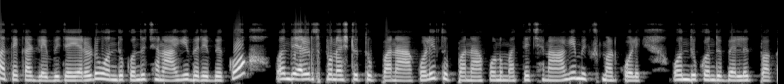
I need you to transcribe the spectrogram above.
ಮತ್ತೆ ಕಡಲೆ ಬೀಜ ಎರಡು ಒಂದಕ್ಕೊಂದು ಚೆನ್ನಾಗಿ ಬೆರಿಬೇಕು. ಒಂದ್ ಎರಡು ಸ್ಪೂನ್ ಅಷ್ಟು ತುಪ್ಪನ ಹಾಕೊಳ್ಳಿ. ತುಪ್ಪನ ಹಾಕೊಂಡು ಮತ್ತೆ ಚೆನ್ನಾಗಿ ಮಿಕ್ಸ್ ಮಾಡ್ಕೊಳ್ಳಿ. ಒಂದಕ್ಕೊಂದು ಬೆಲ್ಲದ ಪಾಕ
